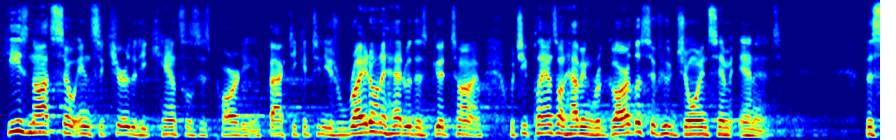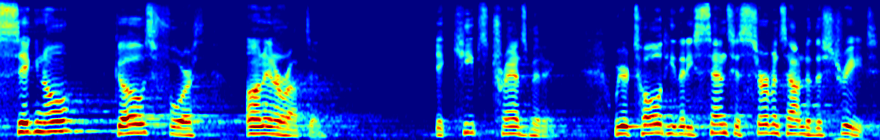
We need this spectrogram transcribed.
He's not so insecure that he cancels his party. In fact, he continues right on ahead with his good time, which he plans on having regardless of who joins him in it. The signal goes forth uninterrupted, it keeps transmitting. We are told he, that he sends his servants out into the street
